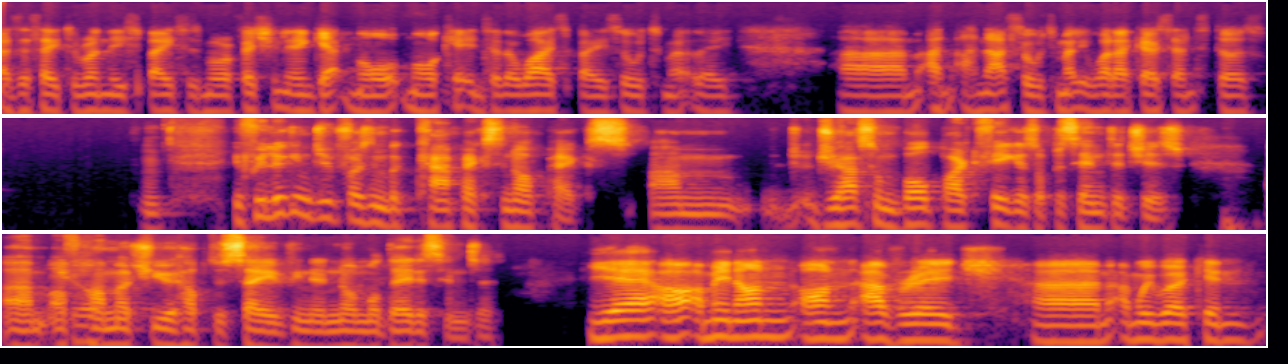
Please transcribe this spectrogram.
as I say, to run these spaces more efficiently and get more, more kit into the white space ultimately. Um, and, and that's ultimately what EkkoSense does. Mm. If we look into, for example, capex and opex, um, do you have some ballpark figures or percentages um, of sure. how much you help to save in a normal data center? Yeah, I mean, on on average, um, and we work in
